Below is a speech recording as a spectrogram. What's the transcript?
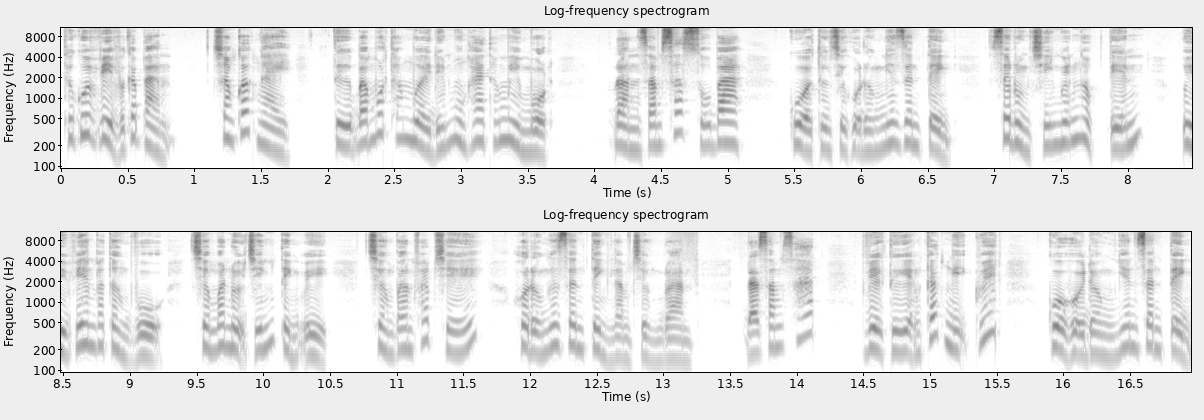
Thưa quý vị và các bạn, trong các ngày từ 31 tháng 10 đến mùng 2 tháng 11, đoàn giám sát số 3 của Thường trực Hội đồng Nhân dân tỉnh do đồng chí Nguyễn Ngọc Tiến, Ủy viên Ban Thường vụ, Trưởng ban Nội chính tỉnh ủy, Trưởng ban Pháp chế, Hội đồng Nhân dân tỉnh làm trưởng đoàn, đã giám sát việc thực hiện các nghị quyết của Hội đồng Nhân dân tỉnh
